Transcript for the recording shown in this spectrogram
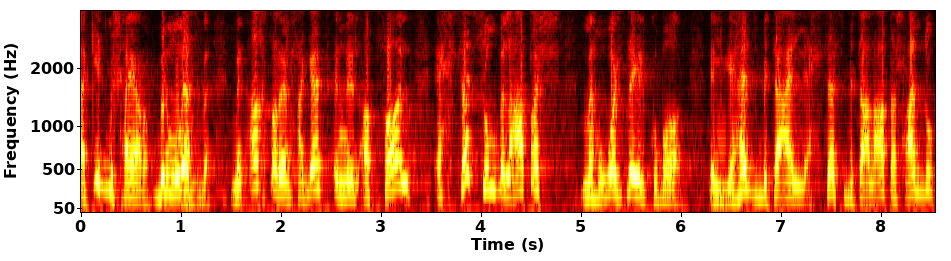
أكيد مش هيعرف. بالمناسبة من أخطر الحاجات إن الأطفال إحساسهم بالعطش ما هوش زي الكبار. الجهاز بتاع الإحساس بتاع العطش عنده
